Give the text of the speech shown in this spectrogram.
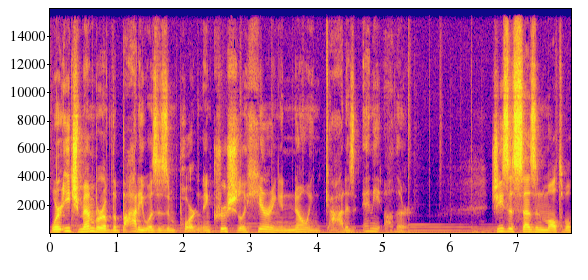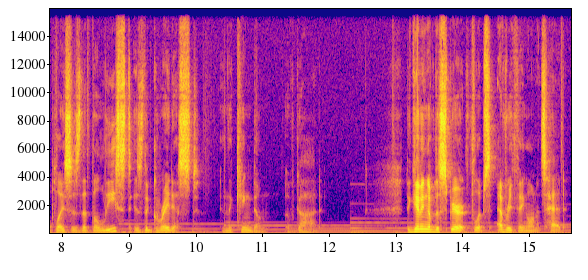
where each member of the body was as important and crucially hearing and knowing God as any other. Jesus says in multiple places that the least is the greatest in the kingdom of God. The giving of the Spirit flips everything on its head.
